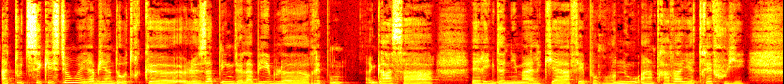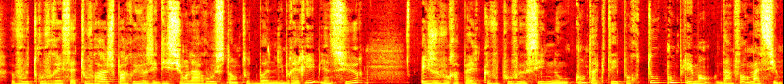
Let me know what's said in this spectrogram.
à toutes ces questions et à bien d'autres que le zapping de la Bible répond grâce à Éric Denimal qui a fait pour nous un travail très fouillé. Vous trouverez cet ouvrage paru aux éditions Larousse dans toute bonne librairie, bien sûr. Et je vous rappelle que vous pouvez aussi nous contacter pour tout complément d'information.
